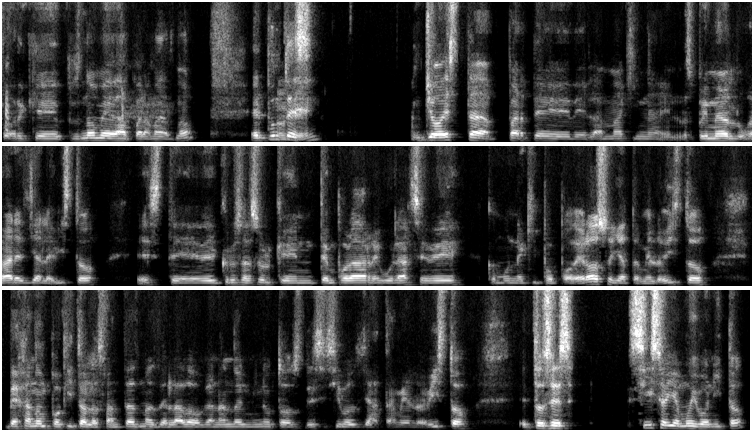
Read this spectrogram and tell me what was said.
porque pues no me da para más, ¿no? El punto es, yo esta parte de la máquina en los primeros lugares ya la he visto, este, del Cruz Azul que en temporada regular se ve como un equipo poderoso, ya también lo he visto, dejando un poquito a los fantasmas de lado, ganando en minutos decisivos, ya también lo he visto. Entonces, sí se oye muy bonito,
